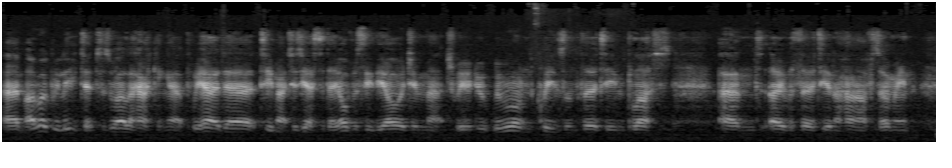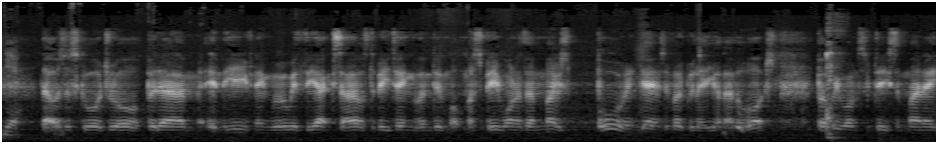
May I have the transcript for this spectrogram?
Um, our rugby league tips as well are hacking up. We had uh, two matches yesterday. Obviously, the Origin match. We, we were on Queensland 13 plus and over 30 and a half. So I mean, Yeah. that was a score draw. But um, in the evening, we were with the Exiles to beat England in what must be one of the most boring games of rugby league I've ever watched. But we won some decent money.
